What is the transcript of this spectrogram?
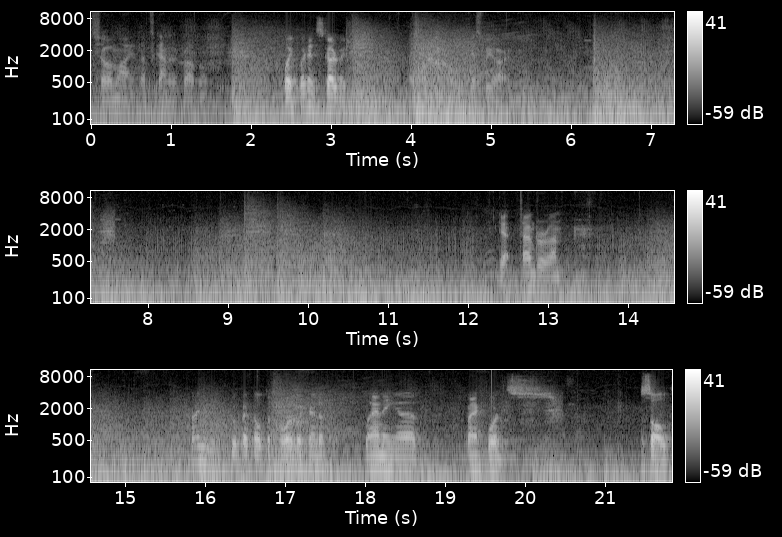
so am I. That's kind of the problem. Wait, we're in skirmish. Yeah, time to run. Trying to group at Delta 4. We're kind of planning a backwards assault.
